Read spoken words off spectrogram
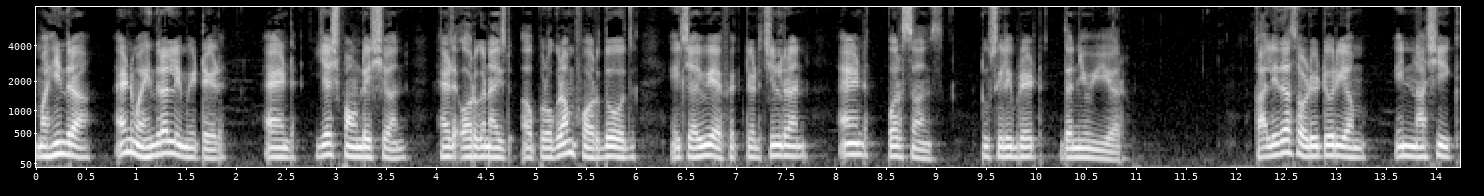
Mahindra and Mahindra Limited and Yash Foundation had organized a program for those HIV affected children and persons to celebrate the new year. Kalidas Auditorium in Nashik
